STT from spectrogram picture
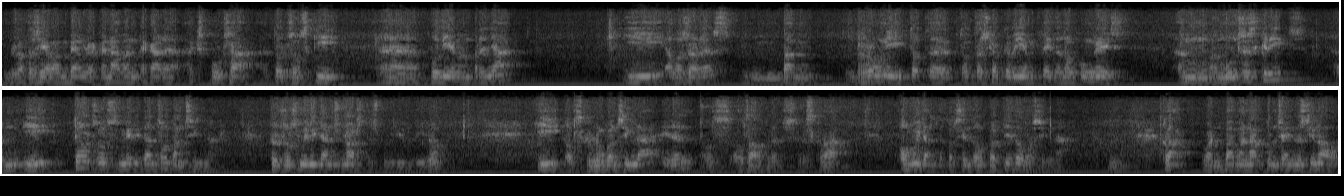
nosaltres ja vam veure que anaven de cara a expulsar a tots els qui eh, podíem emprenyar i aleshores vam reunir tot, tot això que havíem fet en el Congrés amb, amb uns escrits amb, i tots els militants el van signar. Tots els militants nostres podríem dir no? i els que no el van signar eren els, els altres és clar, el 80% del partit el va signar clar, quan vam anar al Consell Nacional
